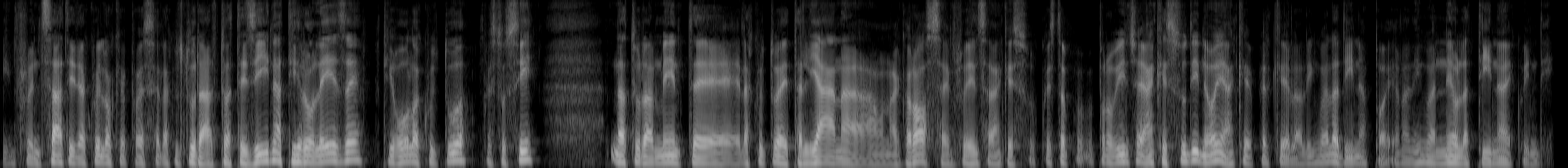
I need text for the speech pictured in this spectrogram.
influenzati da quello che può essere la cultura altoatesina, tirolese, Tirola cultura, questo sì. Naturalmente la cultura italiana ha una grossa influenza anche su questa provincia e anche su di noi, anche perché la lingua ladina poi è una lingua neolatina e quindi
